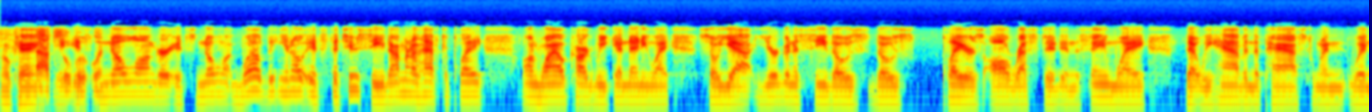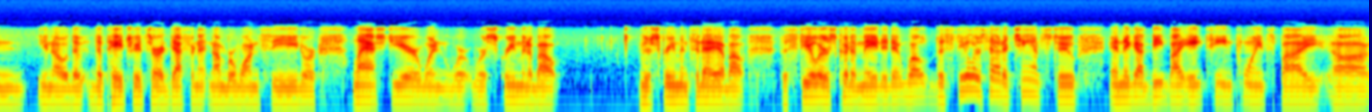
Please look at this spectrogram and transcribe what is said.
Okay, absolutely. It's no longer. It's no longer. Well, you know, it's the two seed. I'm going to have to play on wild card weekend anyway. So yeah, you're going to see those those players all rested in the same way that we have in the past when when you know the the Patriots are a definite number one seed or last year when we're we're screaming about they're screaming today about the Steelers could have made it. Well, the Steelers had a chance to, and they got beat by 18 points by uh,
